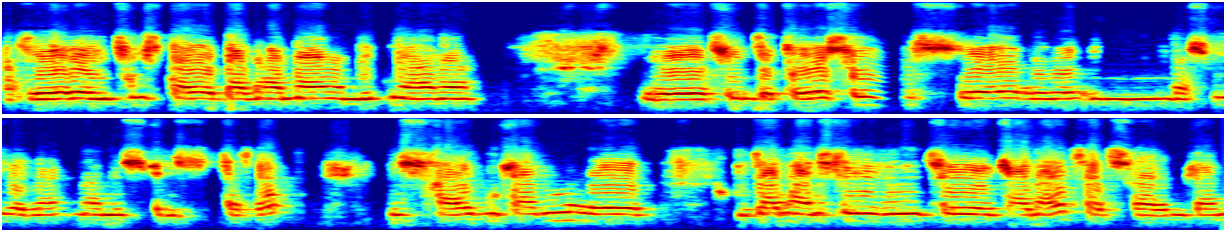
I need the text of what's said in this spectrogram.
Das wäre im Fußball einer Mitnahme äh, für den Torschuss äh, in der Schule lernt man nicht, wenn ich das Wort nicht schreiben kann äh, und dann anschließend äh, keinen Aufsatz schreiben kann.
